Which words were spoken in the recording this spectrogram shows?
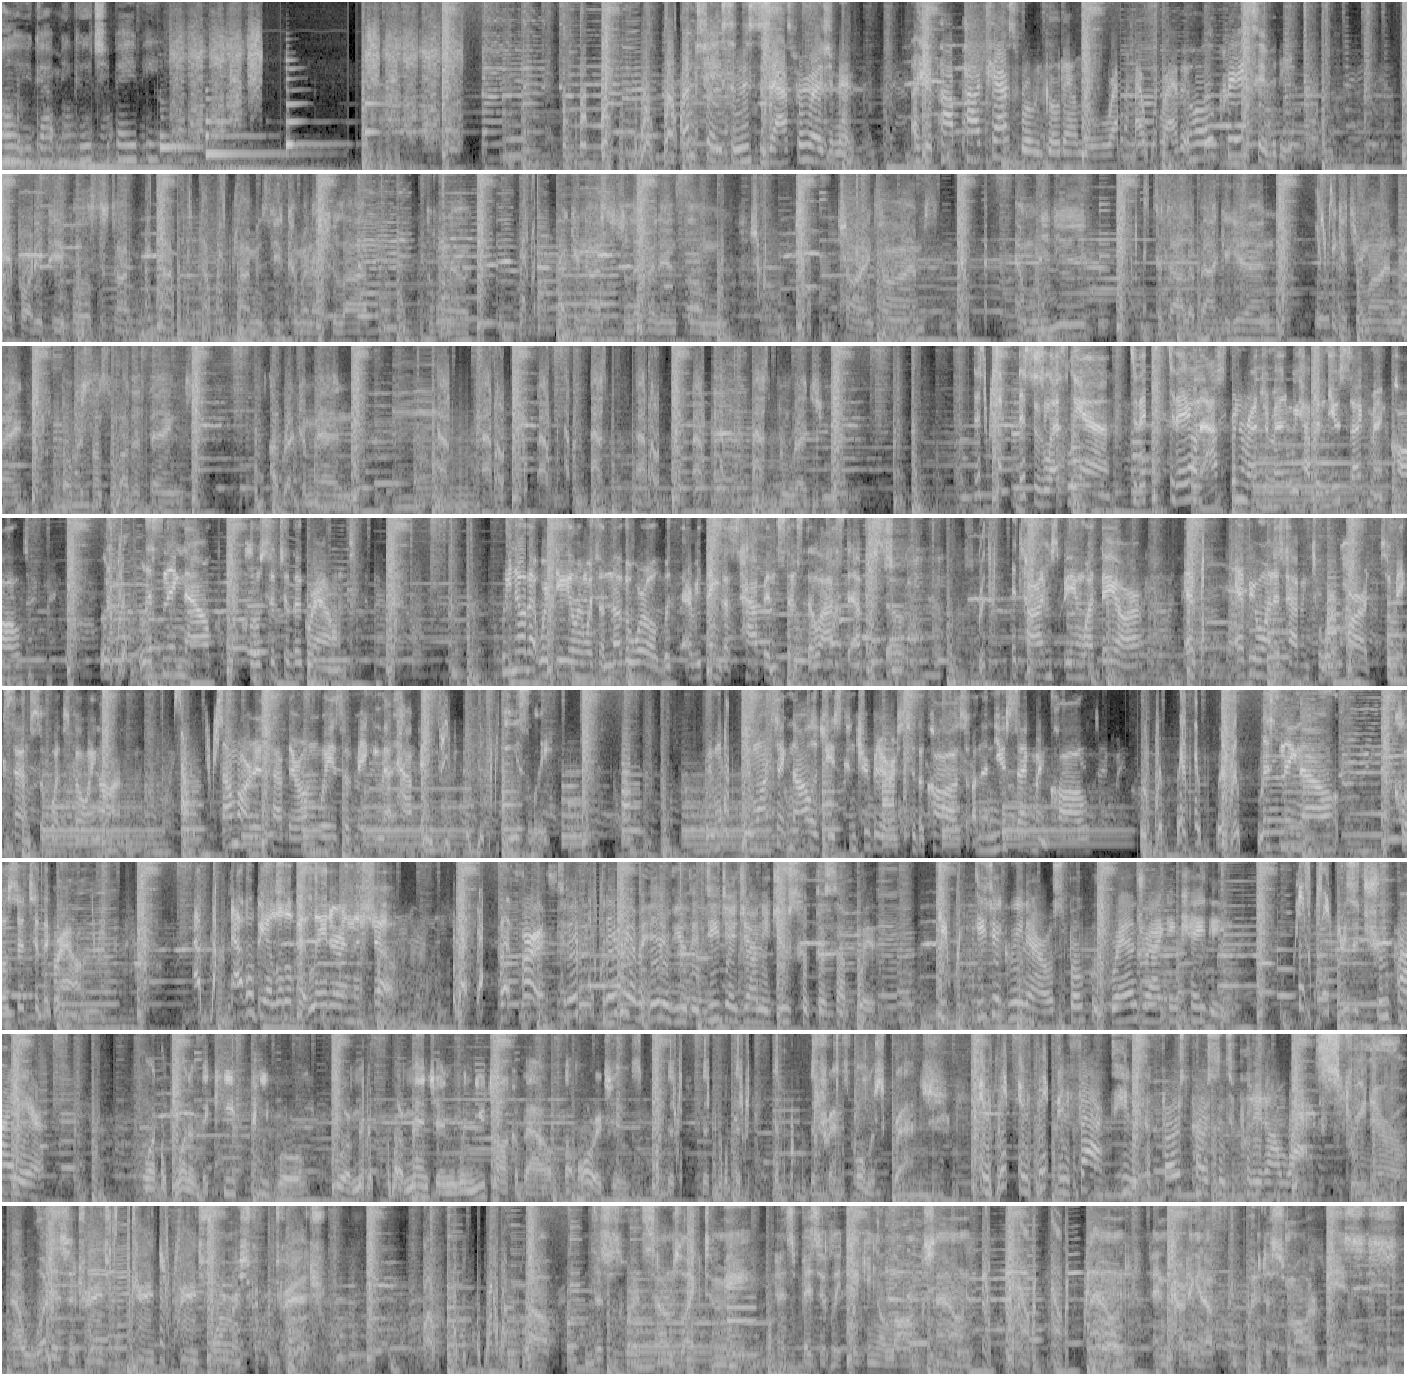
Oh, you got me Gucci, baby. I'm Chase, and this is Aspirin Regimen, a hip hop podcast where we go down the ra- rabbit hole of creativity. Hey, party people, it's Simon C's coming at you live. I want to recognize that you're living in some trying times. And when you need to dial it back again, and get your mind right, focus on some other things, I recommend Aspirin Regimen. This, this is Leslie Ann. Today, today on Aspirin Regimen, we have a new segment called Li- Listening Now, Closer to the Ground. We know that we're dealing with another world with everything that's happened since the last episode. The times being what they are, everyone is having to work hard to make sense of what's going on. Some, artists have their own ways of making that happen easily. We want, we want technology's contributors to the cause on a new segment called Listening Now, Closer to the Ground. That, that will be a little bit later in the show. But first, Today, today we have an interview that DJ Johnny Juice hooked us up with. D- DJ Green Arrow spoke with Grand Dragon KD. He's a true pioneer. one, one of the key people who are, who are mentioned when you talk about the origins of the, the, the, the Transformer scratch. In, in, in fact, he was the first person to put it on wax. This is Green Arrow. Now, what is a trans- trans- transformer scratch? Well, well, this is what it sounds like to me, and it's basically taking a long sound, sound, and cutting it up into smaller pieces.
